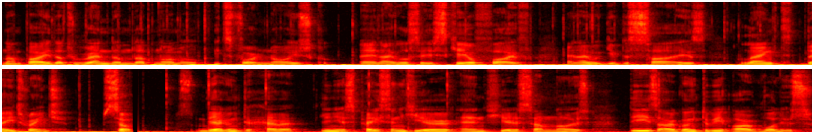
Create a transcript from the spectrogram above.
numpy dot random dot normal it's for noise and I will say scale 5 and I will give the size, length, date range. So we are going to have a linear space in here and here some noise. These are going to be our values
